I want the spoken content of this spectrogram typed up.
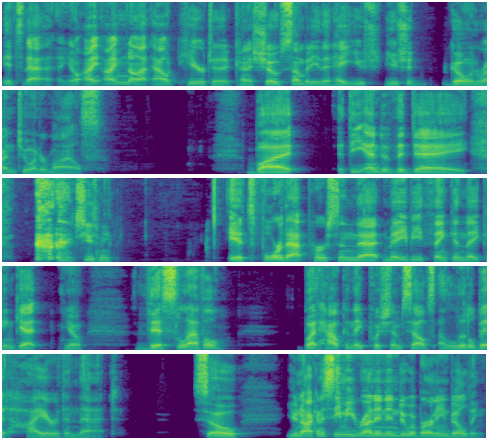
it's that you know I I'm not out here to kind of show somebody that hey you sh- you should go and run 200 miles. But at the end of the day, excuse me, it's for that person that maybe thinking they can get, you know, this level, but how can they push themselves a little bit higher than that? So you're not going to see me running into a burning building.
